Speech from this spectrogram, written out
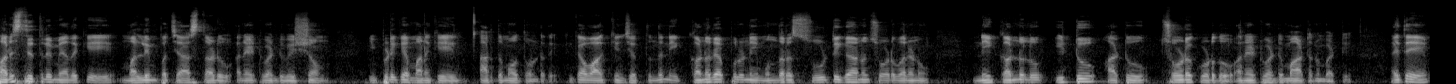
పరిస్థితుల మీదకి మళ్ళింప చేస్తాడు అనేటువంటి విషయం ఇప్పటికే మనకి అర్థమవుతుంటుంది. ఇంకా వాక్యం చెప్తుంది నీ కనురెప్పులు నీ ముందర సూటిగాను చూడవలను. నీ కన్నులు ఇటు అటు చూడకూడదు అనేటువంటి మాటను బట్టి. అయితే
